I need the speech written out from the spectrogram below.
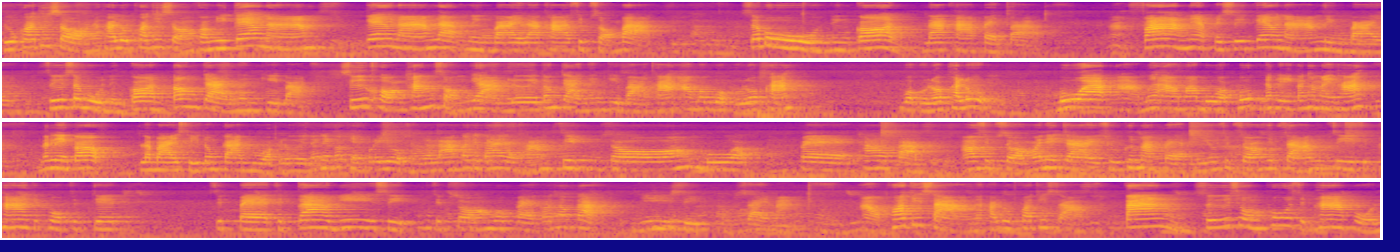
ดูข้อที่สองนะคะลูกข้อที่สองเขามีแก้วน้ำแก้วน้ำหลักหนึ่งใบราคาสิบสองบาท สบู่หนึ่งก้อนราคาแปดบาทอะฟ้างเนี่ยไปซื้อแก้วน้ำหนึ่งใบ ซื้อสบู่หนึ่งก้อนต้องจ่ายเงินกี่บาท ซื้อของทั้งสองอย่างเลยต้องจ่ายเงินกี่บาทคะเอามาบวกหรือลบคะบวกหรือลบคะลูก บวกอ่าเมื่อเอามาบวกปุ๊บนักเรียนก็ทำไมคะ นักเรียนก็ระบายสีตรงการบวกเลย นักเรียนก็เขียนประโยคสัญลักษณ์ก็จะได้เลยคะสิบสองบวกแปดเท่ากับเอาสิบสองไว้ในใจชูขึ้นมาแปดนิ้วสิบสองสิบสามสิบสี่สิบห้าสิบหกสิบเจ็ดสิบแปดสิบเก้ายี่สิบสิบสองบวกแปดก็เท่ากับยี่สิบใส่มาอ้าวข้อที่สามนะคะ ดูข้อที่สาม ตั้งซื้อชมพู่สิบห้าผล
